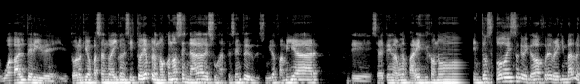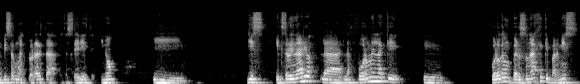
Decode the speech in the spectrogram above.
Walter y, de, todo lo que iba pasando ahí con esa historia, pero no conoces nada de sus antecedentes, de su vida familiar, de si había tenido alguna pareja o no. Entonces, todo eso que me quedaba fuera de Breaking Bad lo empieza como a explorar esta, esta serie, este spin-off. Y, y es, extraordinario la, la forma en la que eh, colocan un personaje que para mí es,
